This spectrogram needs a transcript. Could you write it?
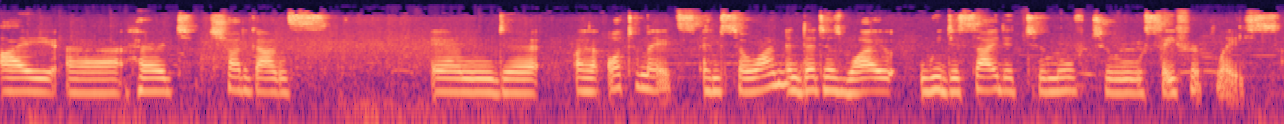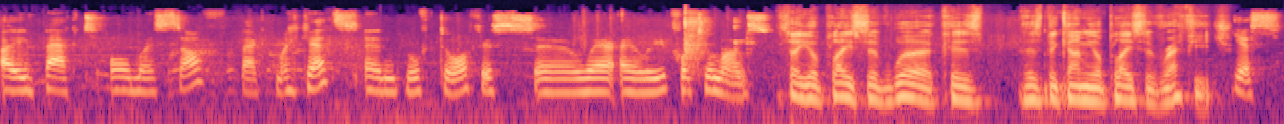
I uh, heard shotguns and uh, uh, automates and so on, and that is why we decided to move to safer place. I packed all my stuff, packed my cats, and moved to office uh, where I live for two months. So your place of work has has become your place of refuge. Yes.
